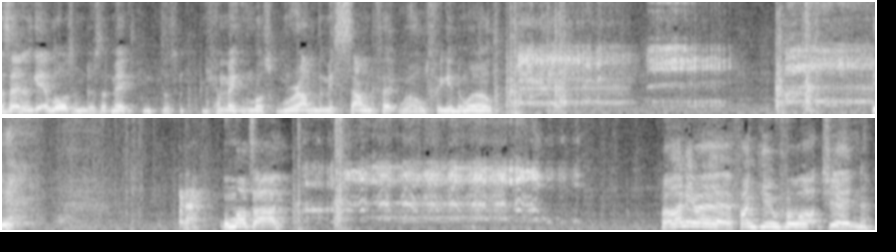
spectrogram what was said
The same as get loads of them doesn't make doesn't you can make the most randomest sound effect world thing in the world. Yeah. Okay, one more time. Well anyway, thank you for watching.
